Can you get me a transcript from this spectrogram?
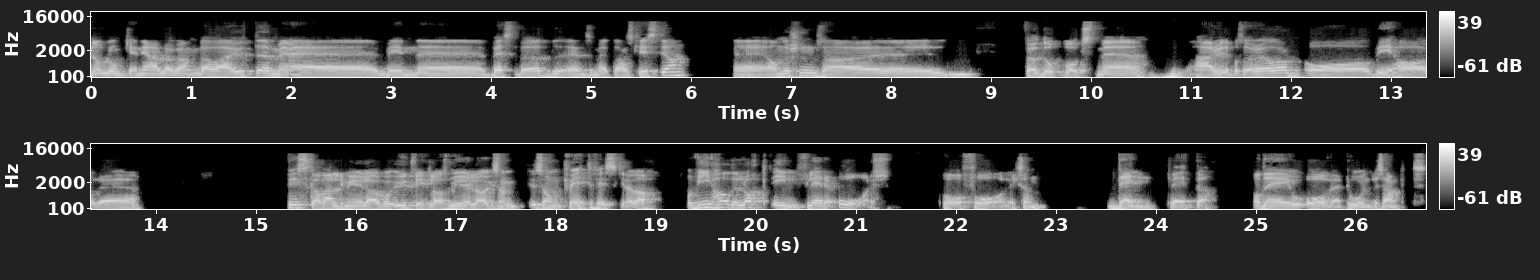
blunke en jævla gang. Da var jeg ute med min eh, beste bud, en som heter Hans Christian eh, Andersen, som er eh, født og oppvokst med her ute på Sørøya. Og vi har eh, fiska veldig mye i lag og utvikla oss mye i lag som, som kveitefiskere. da. Og vi hadde lagt inn flere år på å få liksom den kveita. Og det er jo over 200 sankt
